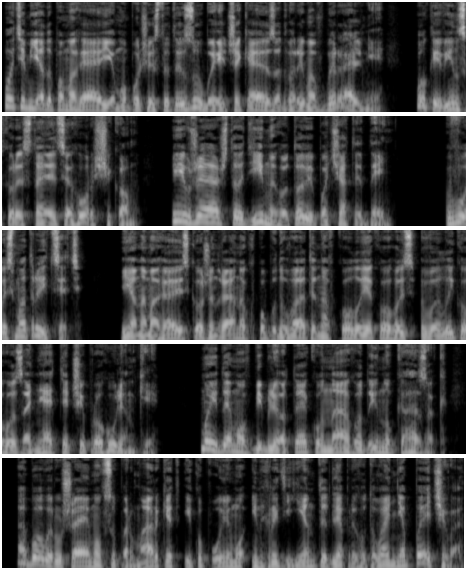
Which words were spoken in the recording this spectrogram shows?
Потім я допомагаю йому почистити зуби і чекаю за дверима вбиральні, поки він скористається горщиком, і вже аж тоді ми готові почати день. Восьма тридцять. Я намагаюсь кожен ранок побудувати навколо якогось великого заняття чи прогулянки. Ми йдемо в бібліотеку на годину казок, або вирушаємо в супермаркет і купуємо інгредієнти для приготування печива.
